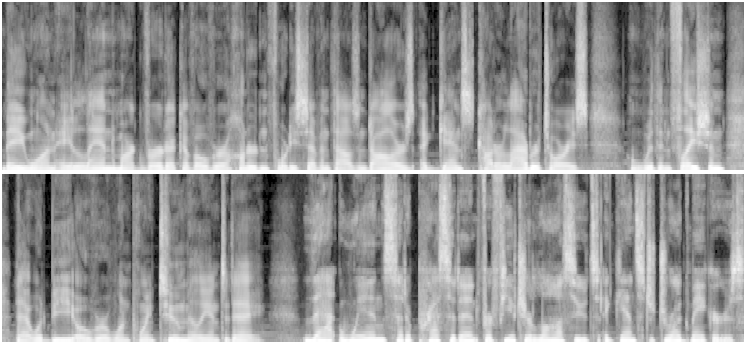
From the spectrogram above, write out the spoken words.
they won a landmark verdict of over $147,000 against Cutter Laboratories. With inflation, that would be over 1.2 million today. That win set a precedent for future lawsuits against drug makers,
